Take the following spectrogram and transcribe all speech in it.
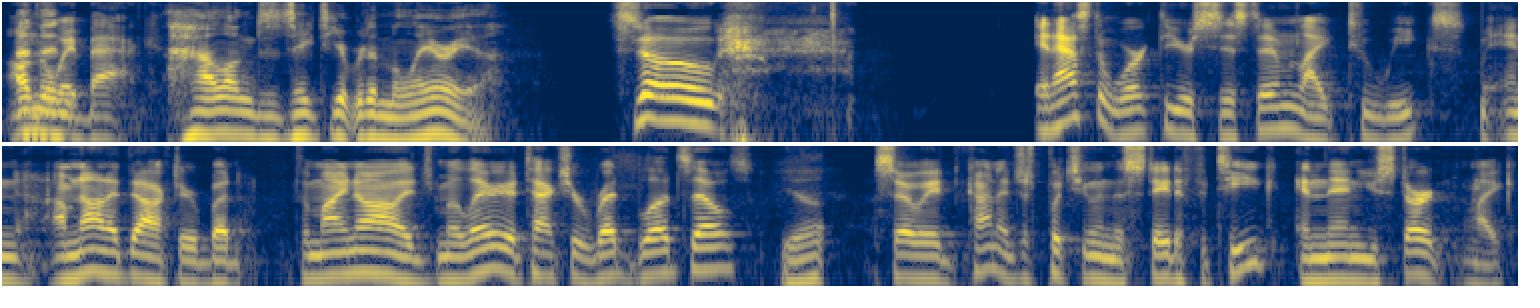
on And the way back. How long does it take to get rid of malaria? So it has to work through your system like two weeks. And I'm not a doctor, but to my knowledge, malaria attacks your red blood cells. Yeah. So it kind of just puts you in the state of fatigue, and then you start like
